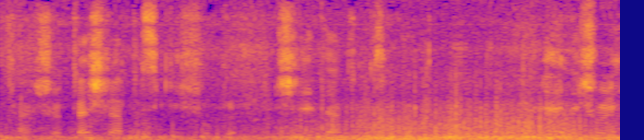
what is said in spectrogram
Enfin, je pêche là parce qu'il faut que j'ai des tapes elle est jolie.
